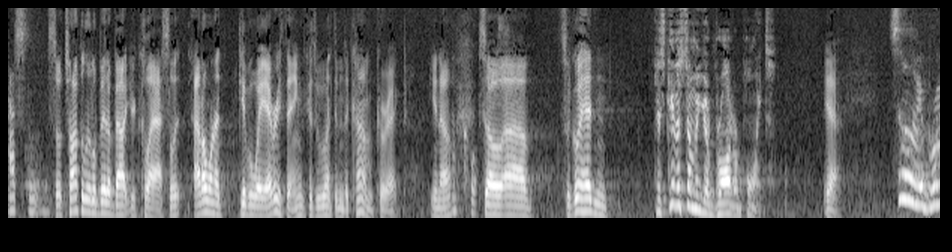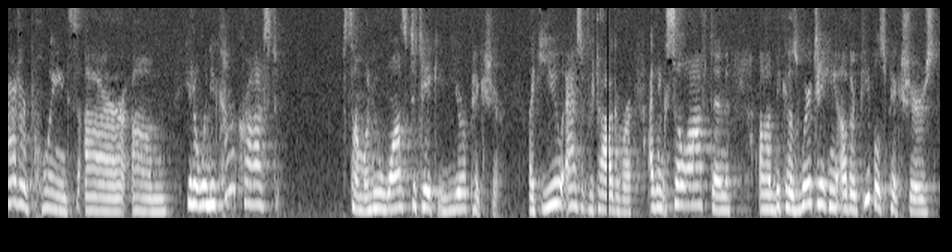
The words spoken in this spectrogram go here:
absolutely. So, talk a little bit about your class. I don't want to give away everything because we want them to come. Correct? You know. Of course. So, uh, so go ahead and Just give us some of your broader points. yeah. So my broader points are, um, you know, when you come across someone who wants to take your picture, like you as a photographer, I think so often um, because we're taking other people's pictures,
